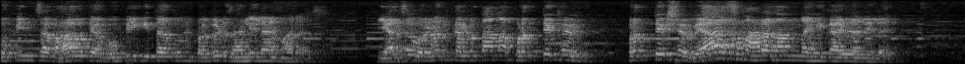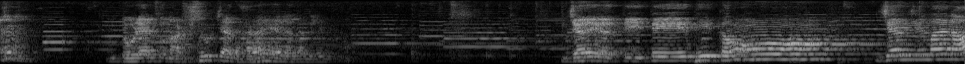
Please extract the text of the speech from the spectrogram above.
गोपींचा भाव त्या गोपी गीतातून प्रगट झालेला आहे महाराज. याचं वर्णन करताना प्रत्यक्ष प्रत्यक्ष व्यास महाराजांना हे काय झालेलं आहे? डोळ्यातून अश्रूच्या धारा यायला लागले जयति ते जन्मना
